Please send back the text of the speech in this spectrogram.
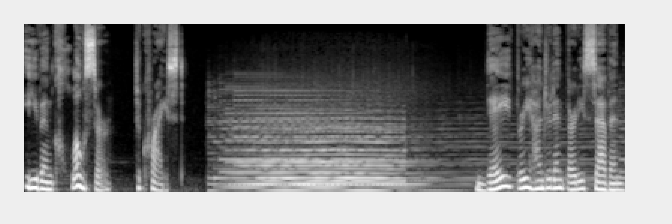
even closer to Christ. Day 337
